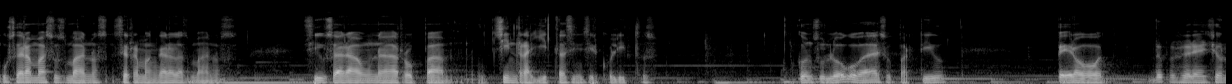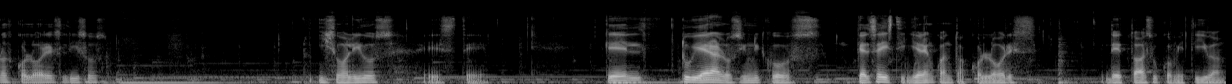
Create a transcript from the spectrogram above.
usara más sus manos, se remangara las manos, si usara una ropa sin rayitas, sin circulitos, con su logo de su partido, pero de preferencia unos colores lisos y sólidos, este, que él tuviera los únicos, que él se distinguiera en cuanto a colores de toda su comitiva.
